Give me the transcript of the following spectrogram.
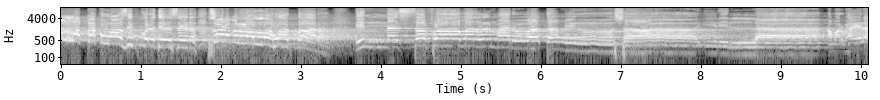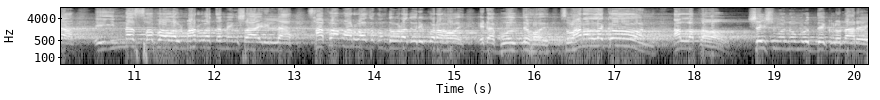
আল্লাহ পাক ওয়াজিব করে দিয়েছেন। জোরে বলুন আল্লাহু আকবার। আমার ভাইরা এই ইন্না সাফা ওয়াল মারওয়াতা মিন সাফা মারওয়া যখন দৌড়াদৌড়ি করা হয়, এটা বলতে হয়, সুবহানাল্লাহ কোন? আল্লাহ পাওয়াও। সেই সময় নমরুদ দেখল, না রে,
